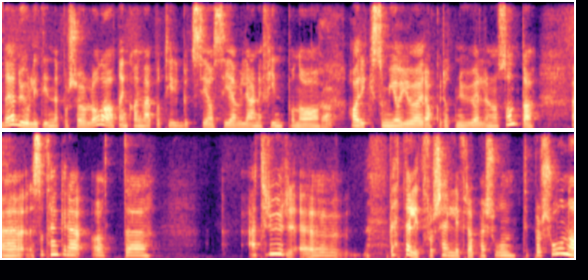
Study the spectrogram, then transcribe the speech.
Det er du jo litt inne på sjøl òg. At en kan være på tilbudssida og si jeg vil gjerne finne på noe, Ja. har ikke så mye å gjøre akkurat nå, eller noe sånt. da. Eh, Så tenker jeg at eh, jeg tror eh, dette er litt forskjellig fra person til person, og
